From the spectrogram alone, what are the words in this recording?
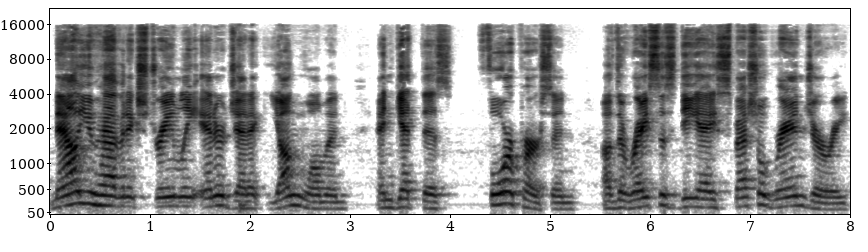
Now you have an extremely energetic young woman, and get this, foreperson of the racist DA special grand jury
